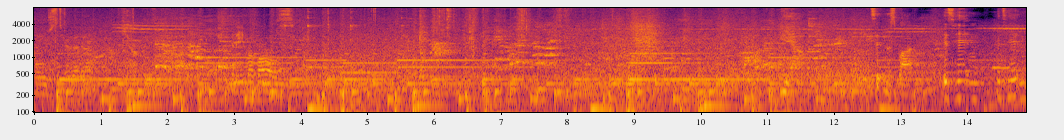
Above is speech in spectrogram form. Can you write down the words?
And we just tear that up. Hitting the spot. It's hitting. It's hitting.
